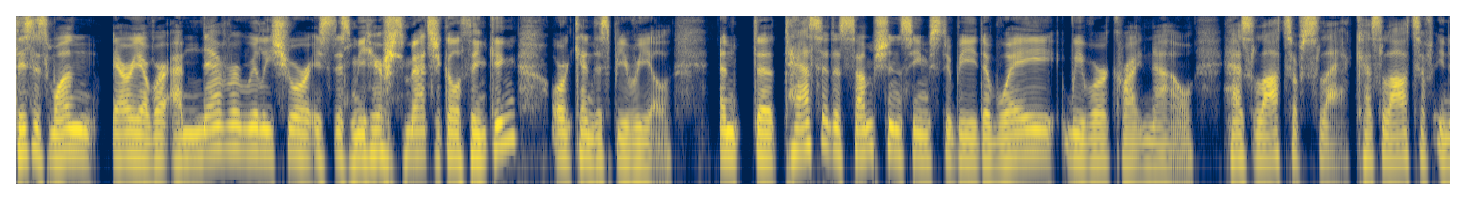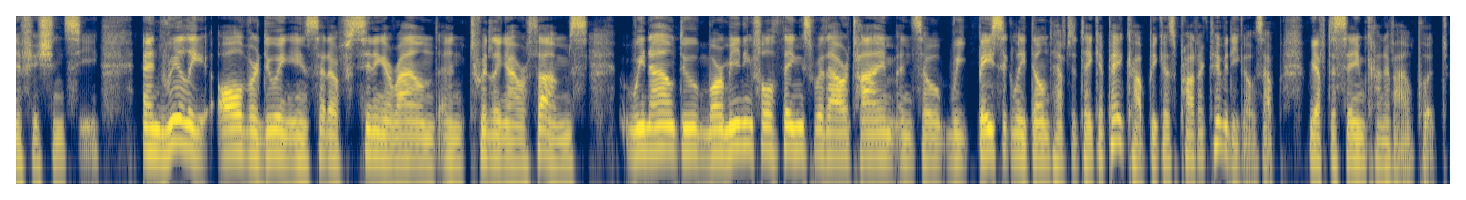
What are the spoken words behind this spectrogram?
this is one area where I'm never really sure is this Mears magical thinking or can this be real? And the tacit assumption seems to be the way we work right now has lots of slack, has lots of inefficiency. And really all we're doing instead of sitting around and twiddling our thumbs, we now do more meaningful things with our time. And so we basically don't have to take a pay cut because productivity goes up. We have the same kind of output.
